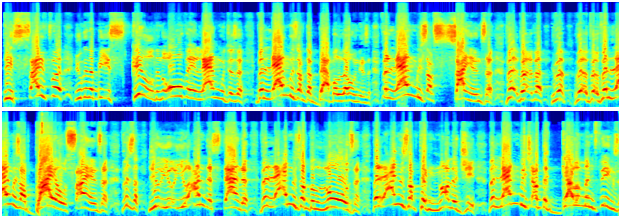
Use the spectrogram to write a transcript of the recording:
decipher. You're going to be skilled in all their languages. The language of the Babylonians, the language of science, the, the, the, the, language of bioscience. You, you, you understand the language of the laws, the language of technology, the language of the government things.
